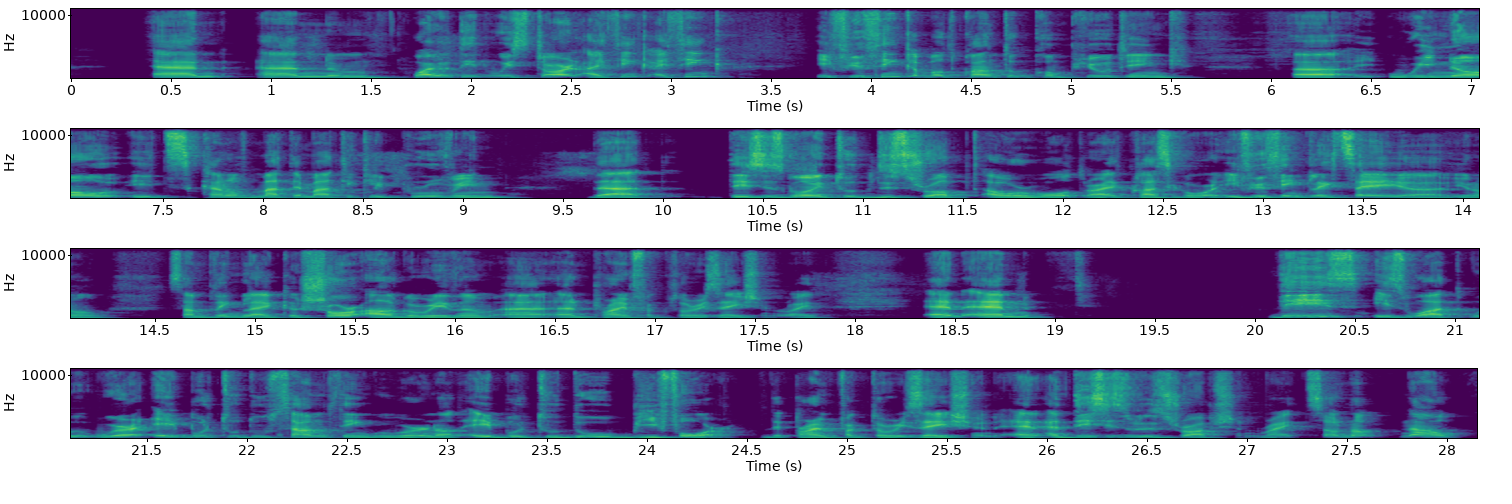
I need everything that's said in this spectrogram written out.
And and um, why did we start? I think I think if you think about quantum computing, uh, we know it's kind of mathematically proven that this is going to disrupt our world, right? Classical world. If you think, let's say, uh, you know, something like a Shor algorithm and, uh, and prime factorization, right? And and this is what we're able to do something we were not able to do before the prime factorization, and and this is a disruption, right? So now now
